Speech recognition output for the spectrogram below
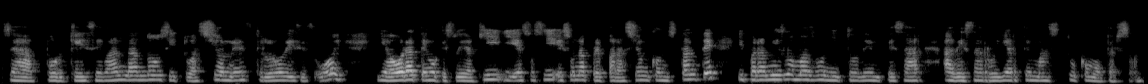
O sea, porque se van dando situaciones que luego dices, uy, y ahora tengo que estudiar aquí, y eso sí, es una preparación constante, y para mí es lo más bonito de empezar a desarrollarte más tú como persona.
